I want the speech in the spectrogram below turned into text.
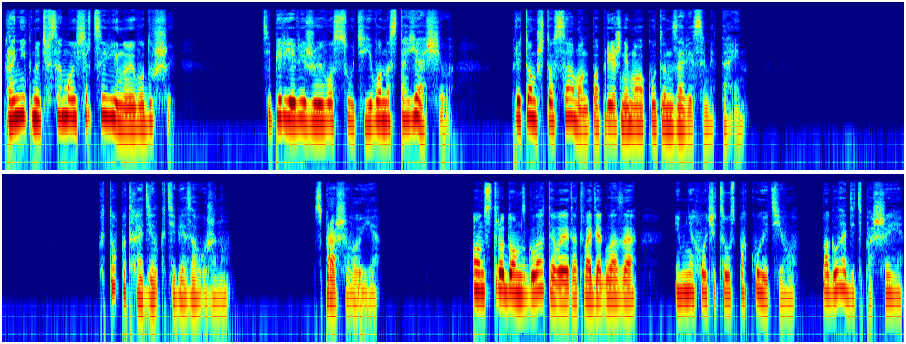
проникнуть в самую сердцевину его души. Теперь я вижу его суть, его настоящего, при том, что сам он по-прежнему окутан завесами тайн. «Кто подходил к тебе за ужином?» — спрашиваю я. Он с трудом сглатывает, отводя глаза, и мне хочется успокоить его, погладить по шее.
